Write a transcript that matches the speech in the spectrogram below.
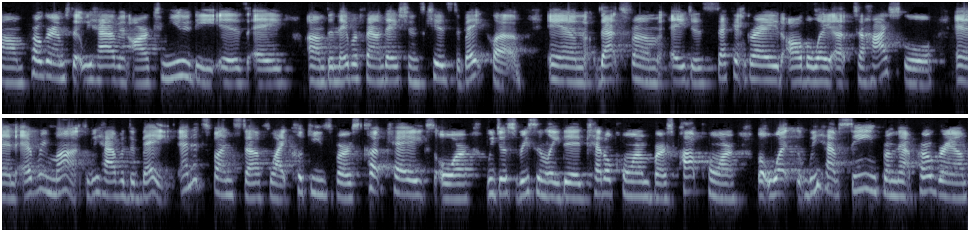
um, programs that we have in our community is a um, the Neighbor Foundation's Kids Debate Club, and that's from ages second grade all the way up to high school. And every month we have a debate, and it's fun stuff like cookies versus cupcakes, or we just recently did kettle corn versus popcorn. But what we have seen from that program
